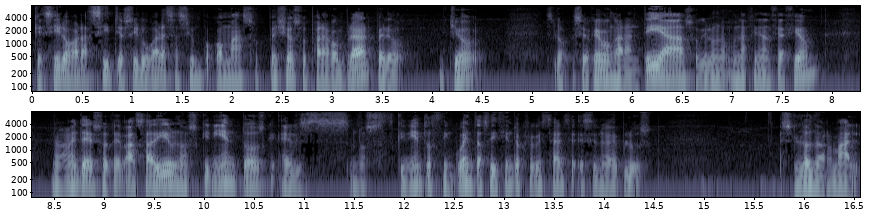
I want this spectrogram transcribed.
Que sí, luego habrá sitios y lugares así un poco más sospechosos para comprar, pero yo, si lo quiero con garantías o quiero una, financiación, normalmente eso te va a salir unos 500, unos 550, 600 creo que está ese 9 Plus. Es lo normal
